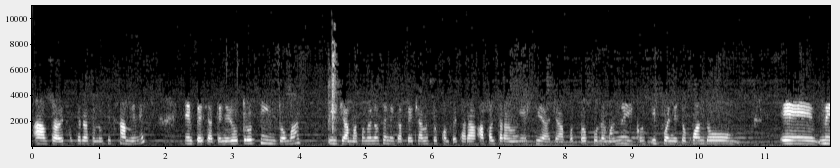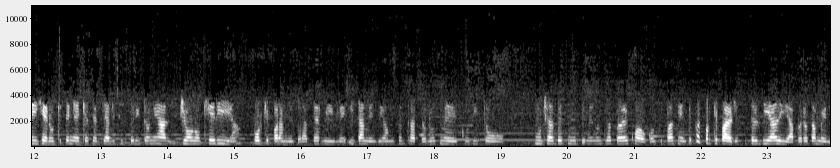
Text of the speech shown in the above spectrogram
a otra vez a hacer exámenes, empecé a tener otros síntomas y ya más o menos en esa fecha me tocó empezar a, faltar a la universidad ya por todos problemas médicos y fue en eso cuando eh, me dijeron que tenía que hacer diálisis peritoneal. Yo no quería porque para mí eso era terrible y también digamos el trato de los médicos y todo muchas veces no tienen un trato adecuado con su paciente pues porque para ellos es el día a día pero también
